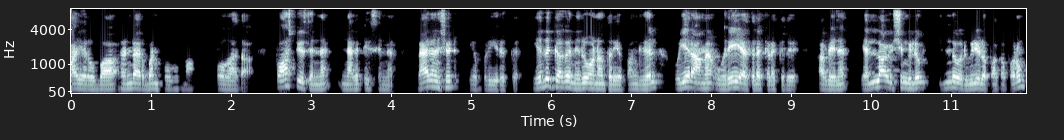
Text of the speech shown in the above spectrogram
ஆயிரம் ரூபாய் ரெண்டாயிரம் ரூபான்னு போகுமா? போகாதா? பாசிட்டிவ்ஸ் என்ன? நெகட்டிவ்ஸ் என்ன? பேலன்ஸ் ஷீட் எப்படி இருக்கு? எதுக்காக நிறுவனத்துடைய பங்குகள் உயராம ஒரே இடத்துல கிடக்குது? அப்படின்னு எல்லா விஷயங்களும் இந்த ஒரு வீடியோல பார்க்க போறோம்.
